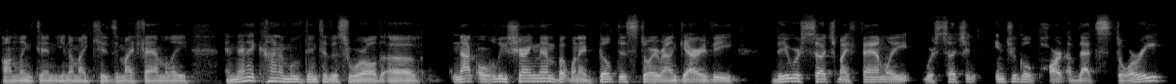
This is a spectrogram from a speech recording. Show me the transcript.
on LinkedIn, you know, my kids and my family, and then I kind of moved into this world of not overly sharing them. But when I built this story around Gary Vee, they were such my family were such an integral part of that story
